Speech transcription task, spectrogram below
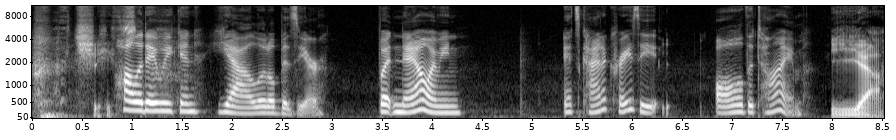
Jeez. Holiday weekend, yeah, a little busier. But now, I mean, it's kind of crazy all the time. Yeah.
